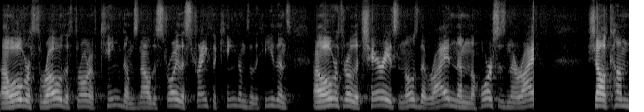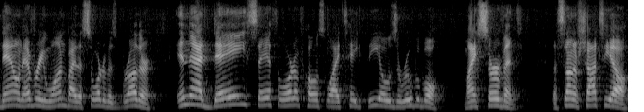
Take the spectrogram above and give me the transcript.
I will overthrow the throne of kingdoms, and I will destroy the strength of kingdoms of the heathens. I will overthrow the chariots and those that ride in them, and the horses and their riders shall come down, every one by the sword of his brother. In that day, saith the Lord of hosts, will I take thee, O Zerubbabel, my servant, the son of Shealtiel,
